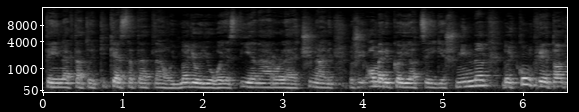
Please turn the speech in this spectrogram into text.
tényleg, tehát hogy kikezdhetetlen, hogy nagyon jó, hogy ezt ilyen áron lehet csinálni, és hogy amerikai a cég és minden, de hogy konkrétan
